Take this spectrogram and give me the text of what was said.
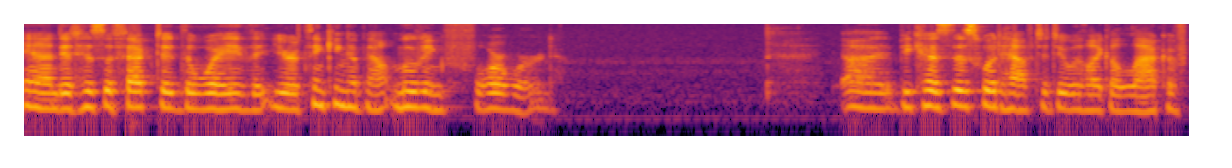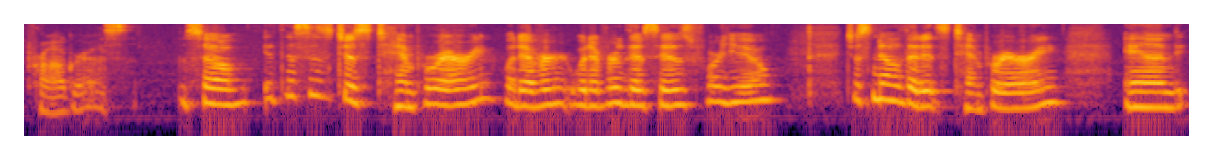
and it has affected the way that you're thinking about moving forward uh, because this would have to do with like a lack of progress. So this is just temporary whatever whatever this is for you. Just know that it's temporary and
